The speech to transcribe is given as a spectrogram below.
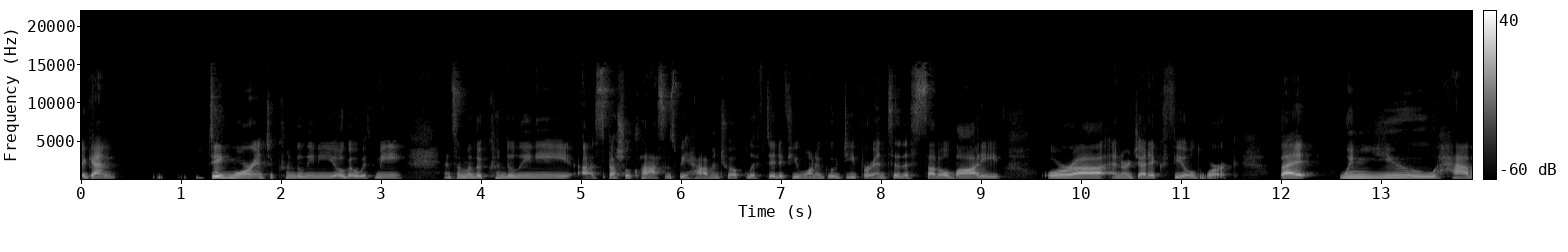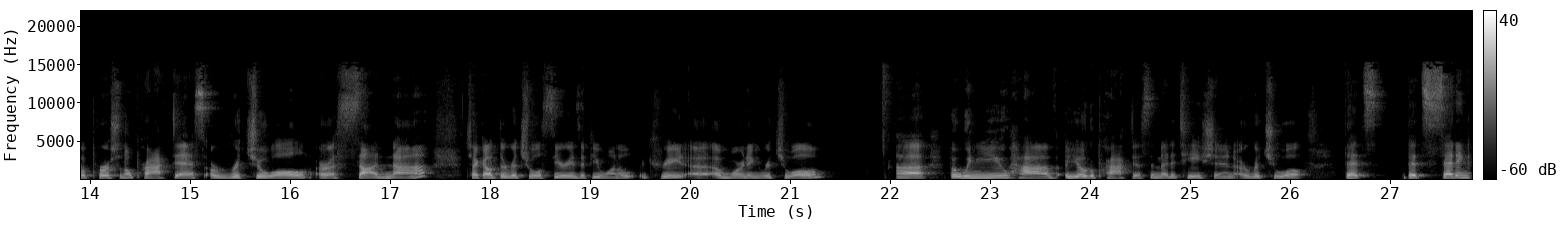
again dig more into kundalini yoga with me and some of the kundalini uh, special classes we have into uplifted if you want to go deeper into the subtle body uh, energetic field work. But when you have a personal practice a ritual or a sadhana check out the ritual series if you want to create a, a morning ritual uh, but when you have a yoga practice, a meditation, a ritual that's that's setting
